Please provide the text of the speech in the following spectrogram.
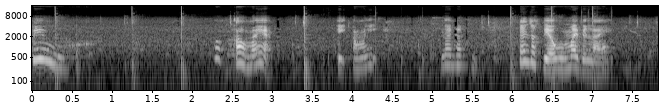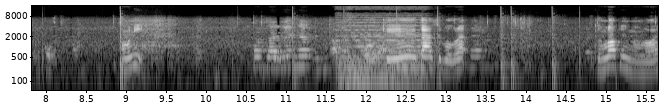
ปิ้วเข้าไหมอะอีกเอามานี่เล่นักเล่นจากเดียวคงไม่เป็นไรเอามานี่โอเคเก้าสิบบวกแล้ว ถึงรอบที่หนึ่งร้อย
